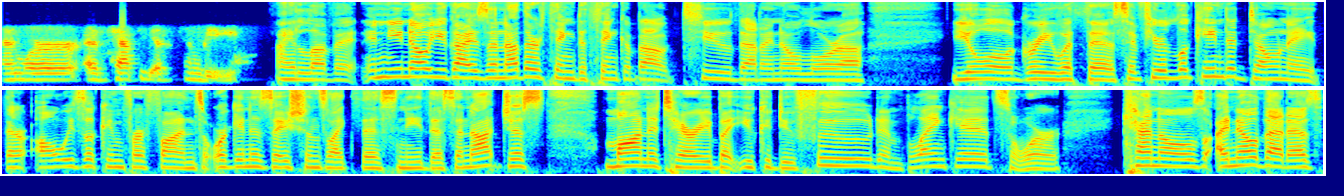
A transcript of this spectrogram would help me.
and we're as happy as can be. I love it. And you know, you guys, another thing to think about too that I know Laura You'll agree with this. If you're looking to donate, they're always looking for funds. Organizations like this need this, and not just monetary, but you could do food and blankets or kennels. I know that as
